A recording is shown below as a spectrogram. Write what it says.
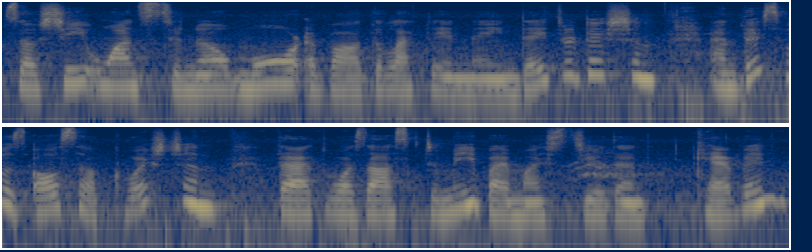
So she wants to know more about the Latvian name day tradition and this was also a question that was asked to me by my student Kevin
